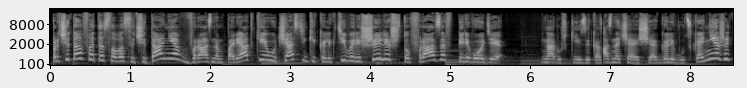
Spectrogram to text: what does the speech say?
Прочитав это словосочетание в разном порядке, участники коллектива решили, что фраза в переводе на русский язык, означающая «голливудская нежить»,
